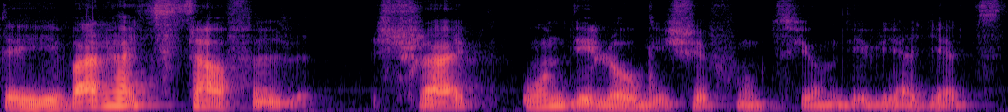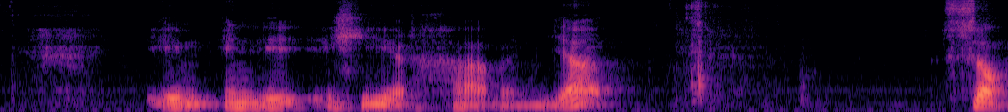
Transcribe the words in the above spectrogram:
die Wahrheitstafel schreibt und die logische Funktion, die wir jetzt in, in die, hier haben. Ja, so.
